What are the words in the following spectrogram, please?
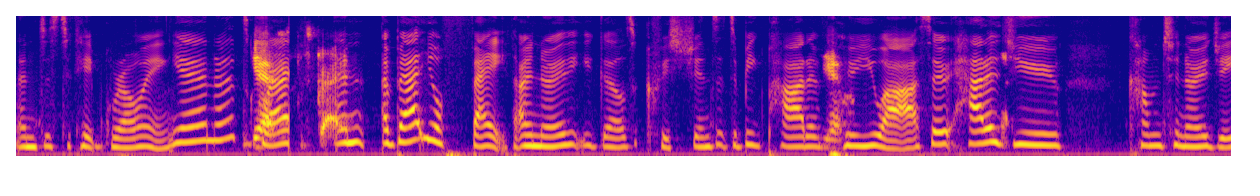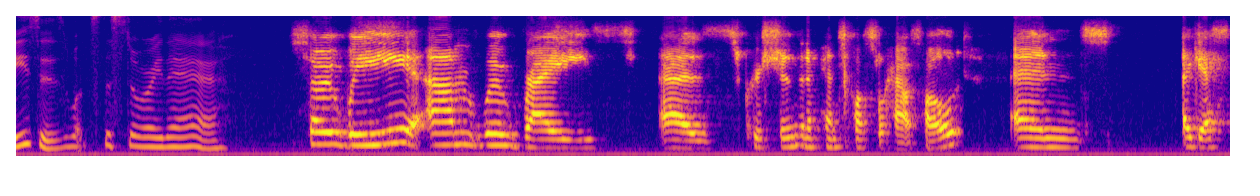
and just to keep growing. Yeah, no, it's Yeah, great. it's great. And about your faith, I know that you girls are Christians. It's a big part of Yeah. who you are. So, how did you come to know Jesus? What's the story there? So we um, were raised as Christians in a Pentecostal household, and I guess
